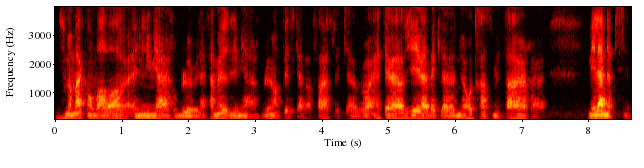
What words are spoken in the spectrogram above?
du moment qu'on va avoir une lumière bleue, la fameuse lumière bleue, en fait, ce qu'elle va faire, c'est qu'elle va interagir avec le neurotransmetteur mélanopsine.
